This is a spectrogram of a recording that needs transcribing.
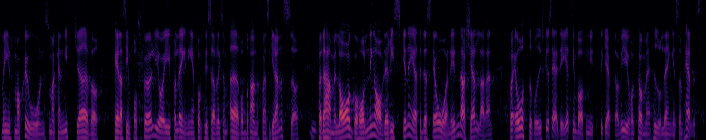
med information som man kan nyttja över hela sin portfölj och i förlängningen förhoppningsvis över, liksom, över branschens gränser. Mm. För det här med lagerhållning av det, risken är att det blir stående i den där källaren. För återbruk skulle jag säga, det är egentligen bara ett nytt begrepp. Det har vi ju hållit på med hur länge som helst.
